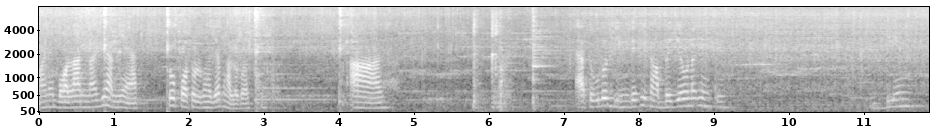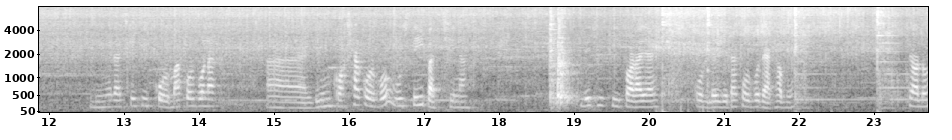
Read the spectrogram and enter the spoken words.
মানে বলার না যে আমি এত পটল ভাজা ভালোবাসি। আর এতগুলো ডিম দেখে ঘাবড়ে যেও না কিন্তু। ডিম, ডিমের আজকে কি কোরমা করব না ডিম কষা করব বুঝতেই পারছি না। দেখি কি করা যায়, করলে যেটা করব দেখাবো। চলো,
